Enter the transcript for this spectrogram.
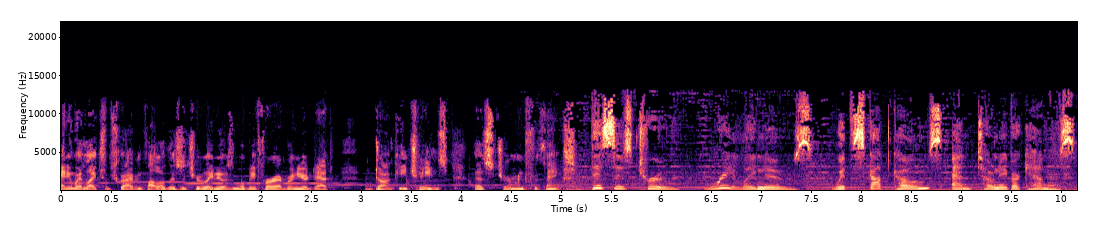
Anyway, like, subscribe, and follow. This is Truly News, and we'll be forever in your debt. Donkey chains. That's German for thanks. This is True, Really News with Scott Combs and Tony Vercanis.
